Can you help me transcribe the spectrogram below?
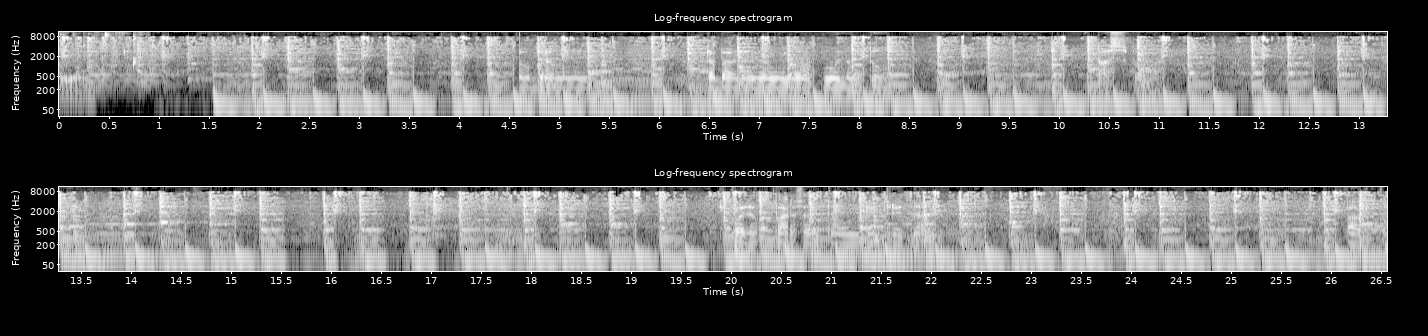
So, yun. Sobrang taba na ng mga punong to. Ko alam para sa itong red red na ano. Parko.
